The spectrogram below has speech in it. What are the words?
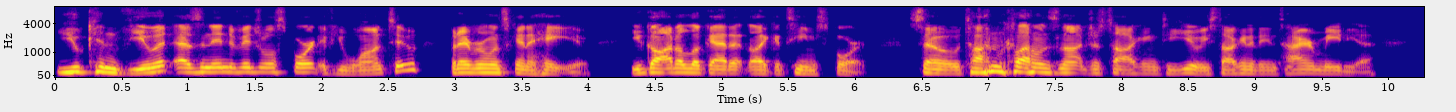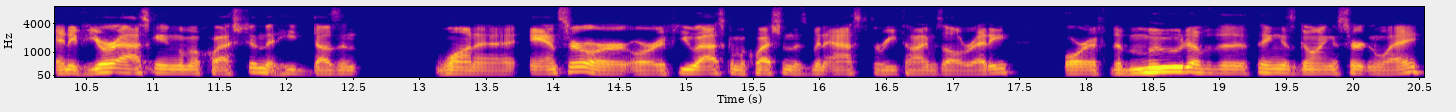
You can view it as an individual sport if you want to, but everyone's going to hate you. you got to look at it like a team sport. So Todd McLellan's not just talking to you; he's talking to the entire media. And if you're asking him a question that he doesn't want to answer, or or if you ask him a question that's been asked three times already, or if the mood of the thing is going a certain way,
